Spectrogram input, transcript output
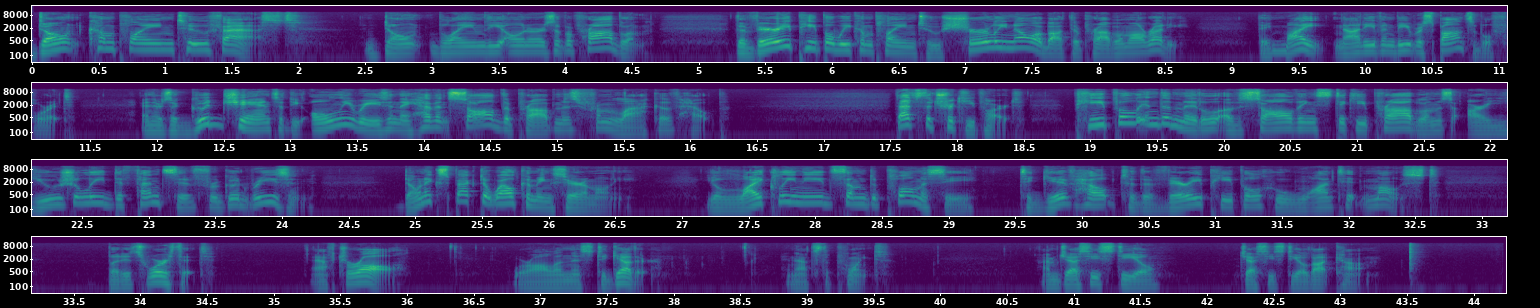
Don't complain too fast. Don't blame the owners of a problem. The very people we complain to surely know about the problem already. They might not even be responsible for it. And there's a good chance that the only reason they haven't solved the problem is from lack of help. That's the tricky part. People in the middle of solving sticky problems are usually defensive for good reason. Don't expect a welcoming ceremony. You'll likely need some diplomacy to give help to the very people who want it most. But it's worth it. After all, we're all in this together. And that's the point. I'm Jesse Steele, jessesteele.com.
